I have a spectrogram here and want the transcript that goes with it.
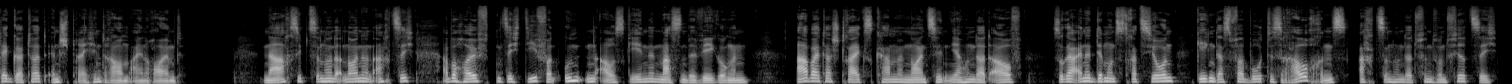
der Göttert entsprechend Raum einräumt. Nach 1789 aber häuften sich die von unten ausgehenden Massenbewegungen. Arbeiterstreiks kamen im 19. Jahrhundert auf, sogar eine Demonstration gegen das Verbot des Rauchens 1845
